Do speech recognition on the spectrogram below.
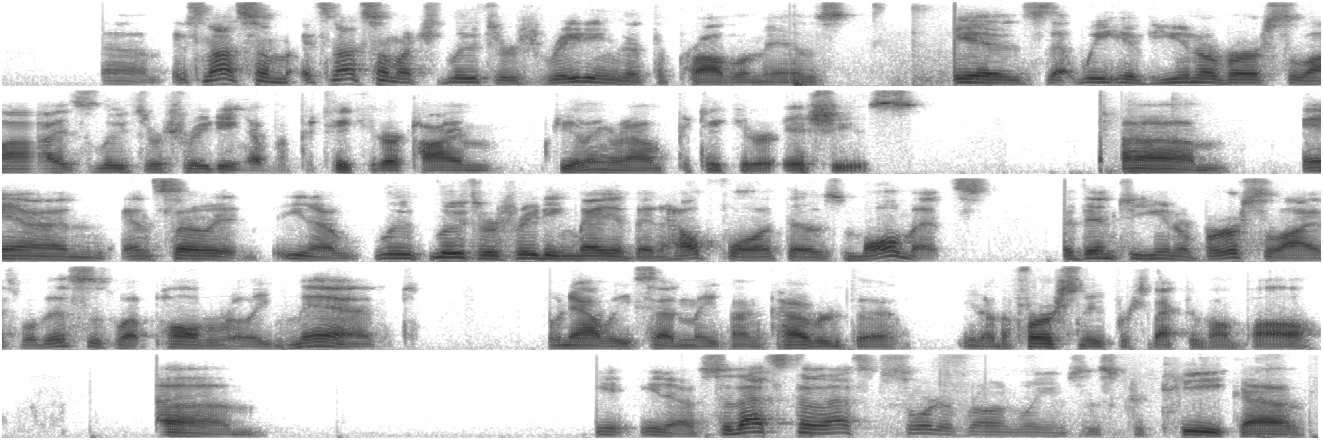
um, it's not so it's not so much Luther's reading that the problem is, is that we have universalized Luther's reading of a particular time dealing around particular issues. Um, and and so it you know Luther's reading may have been helpful at those moments, but then to universalize, well, this is what Paul really meant. Well, now we suddenly uncovered the you know the first new perspective on Paul. Um, you know, so that's the, that's sort of Rowan Williams's critique of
